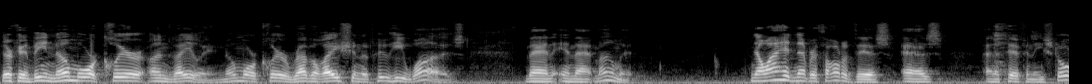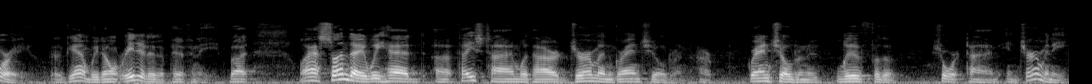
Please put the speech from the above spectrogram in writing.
There can be no more clear unveiling, no more clear revelation of who he was than in that moment. Now, I had never thought of this as an Epiphany story. Again, we don't read it at Epiphany, but last Sunday we had uh, FaceTime with our German grandchildren, our grandchildren who lived for the short time in Germany.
